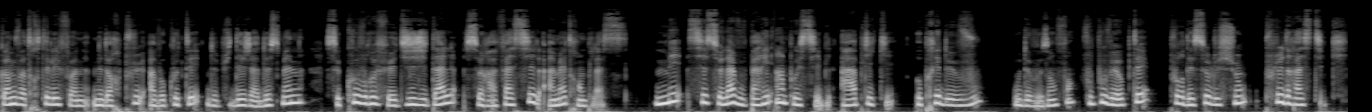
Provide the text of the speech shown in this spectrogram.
Comme votre téléphone ne dort plus à vos côtés depuis déjà deux semaines, ce couvre-feu digital sera facile à mettre en place. Mais si cela vous paraît impossible à appliquer auprès de vous ou de vos enfants, vous pouvez opter pour des solutions plus drastiques,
